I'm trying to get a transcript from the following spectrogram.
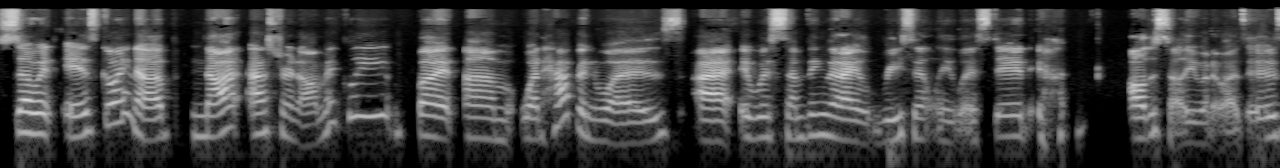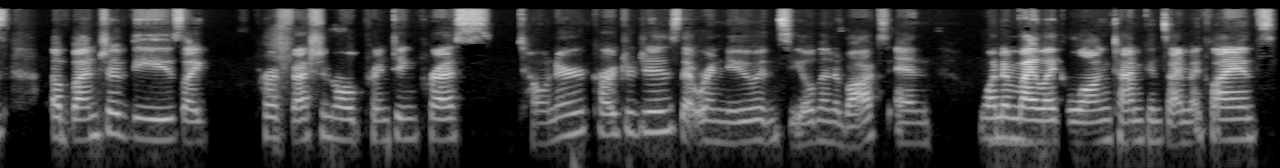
So it is going up, not astronomically, but um, what happened was uh, it was something that I recently listed. I'll just tell you what it was. It was a bunch of these like professional printing press toner cartridges that were new and sealed in a box. And one of my like longtime consignment clients,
